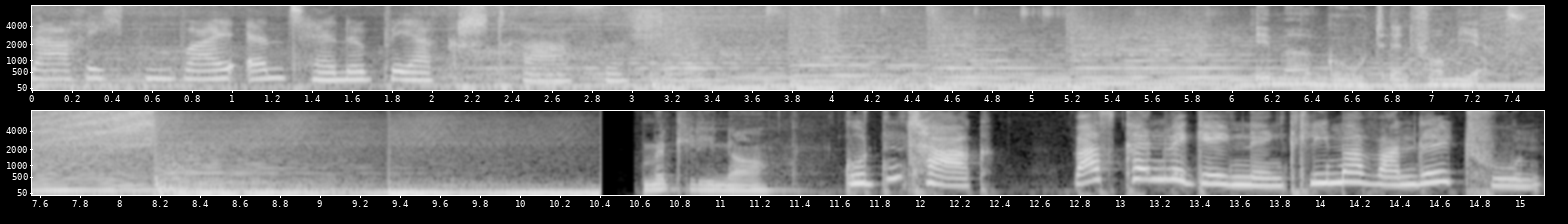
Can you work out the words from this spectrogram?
Kindernachrichten bei Antenne Bergstraße. Immer gut informiert. Mit Lina. Guten Tag. Was können wir gegen den Klimawandel tun?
